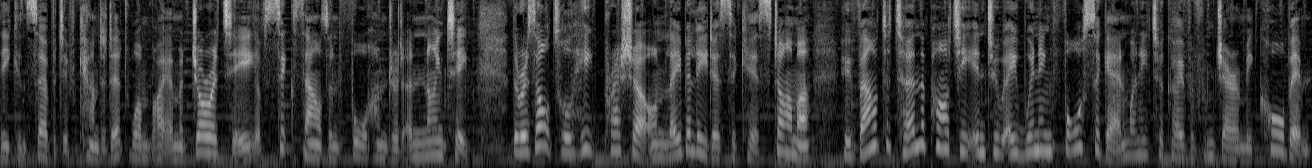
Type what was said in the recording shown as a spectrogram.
The Conservative candidate won by a majority of 6,490. The results will heap pressure on Labour leader Sir Keir Starmer, who vowed to turn the party into a winning force again when he took over from Jeremy Corbyn.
